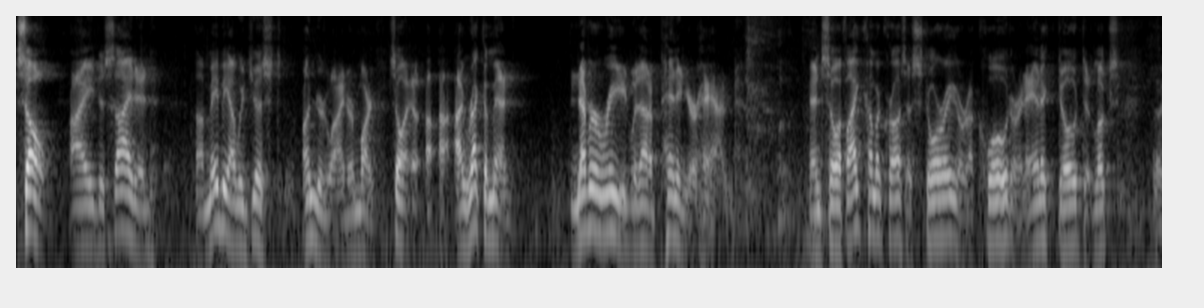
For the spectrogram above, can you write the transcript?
so I decided uh, maybe I would just underline or mark. So I, I, I recommend never read without a pen in your hand. And so if I come across a story or a quote or an anecdote that looks uh,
